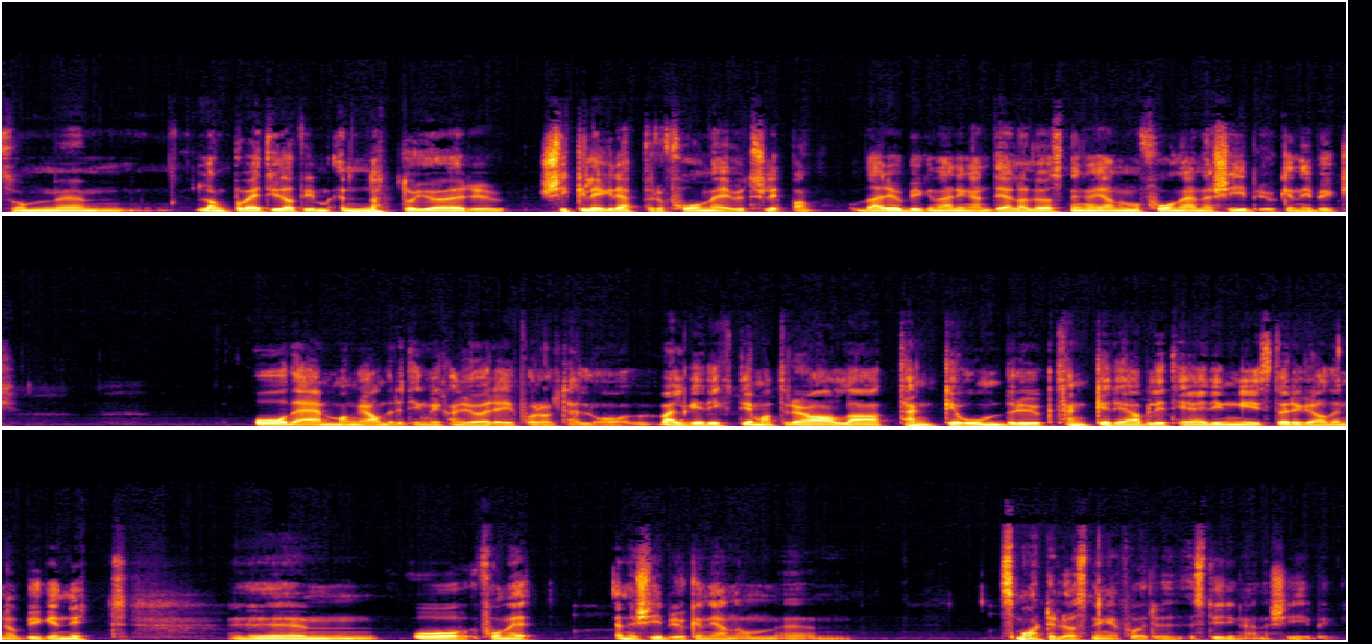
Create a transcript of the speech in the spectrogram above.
som um, langt på vei tyder at vi er nødt til å gjøre skikkelige grep for å få ned utslippene. Og Der er jo byggenæringa en del av løsninga gjennom å få ned energibruken i bygg. Og det er mange andre ting vi kan gjøre i forhold til å velge riktige materialer, tenke ombruk, tenke rehabilitering i større grad enn å bygge nytt. Um, og få ned energibruken gjennom um, smarte løsninger for styring av energi i bygg.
